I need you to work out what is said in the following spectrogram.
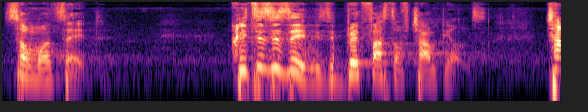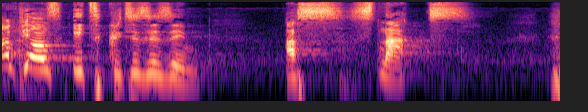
Someone said. Criticism is the breakfast of champions. Champions eat criticism as snacks.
